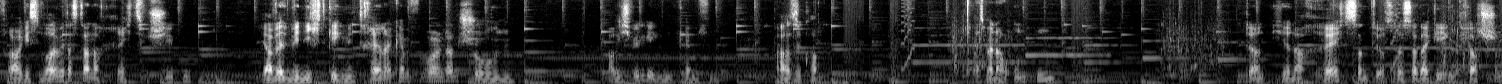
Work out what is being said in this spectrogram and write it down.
Frage ist, wollen wir das da nach rechts verschieben? Ja, wenn wir nicht gegen den Trainer kämpfen wollen, dann schon. Aber ich will gegen ihn kämpfen. Also komm. Erstmal nach unten. Dann hier nach rechts. Dann dürfte das da dagegen klatschen.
